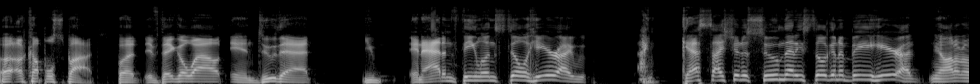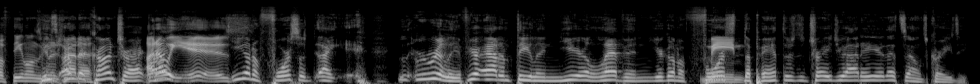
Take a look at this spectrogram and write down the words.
uh, a couple spots, but if they go out and do that, you and Adam Thielen's still here. I, I guess I should assume that he's still going to be here. I, you know, I don't know if Thielen's going to try under to. contract. I know he is. You're gonna force a like really if you're Adam Thielen year eleven, you're gonna force Mean- the Panthers to trade you out of here. That sounds crazy.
